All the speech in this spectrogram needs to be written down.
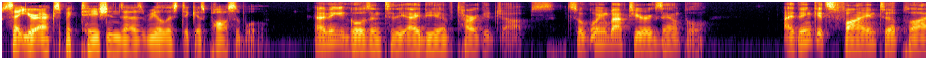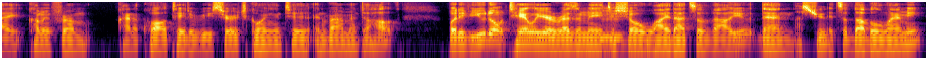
set your expectations as realistic as possible. I think it goes into the idea of target jobs. So going back to your example, I think it's fine to apply coming from kind of qualitative research going into environmental health. But if you don't tailor your resume mm. to show why that's of value, then that's true. It's a double whammy.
